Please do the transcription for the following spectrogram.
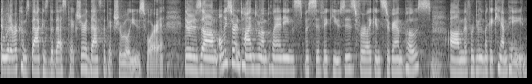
and whatever comes back is the best picture, that's the picture we'll use for it. There's um, only certain times when I'm planning specific uses for like Instagram posts. Um, if we're doing like a campaign,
